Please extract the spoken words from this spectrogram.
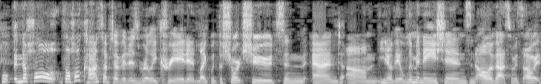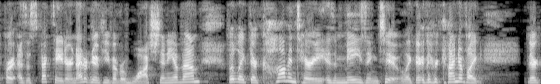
well, and the whole the whole concept of it is really created, like with the short shoots and and um, you know the eliminations and all of that. So it's always for as a spectator, and I don't know if you've ever watched any of them, but like their commentary is amazing too. Like they're they're kind of like they're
